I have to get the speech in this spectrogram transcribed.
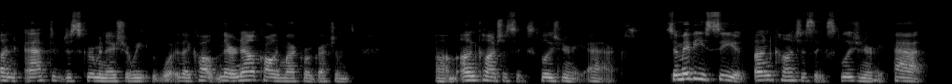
an act of discrimination. We what they call they're now calling microaggressions um, unconscious exclusionary acts. So maybe you see an unconscious exclusionary act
